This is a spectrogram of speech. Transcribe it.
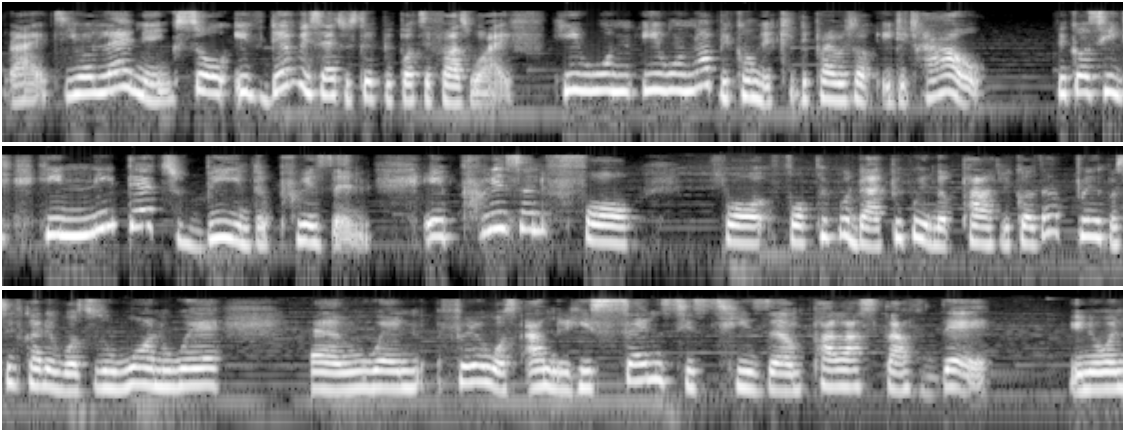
right? You're learning. So if David said to sleep with Potiphar's wife, he will he will not become the, the minister of Egypt. How? Because he he needed to be in the prison, a prison for for for people that people in the past because that prison specifically was the one where um, when Pharaoh was angry, he sends his his um, palace staff there. You know, when,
